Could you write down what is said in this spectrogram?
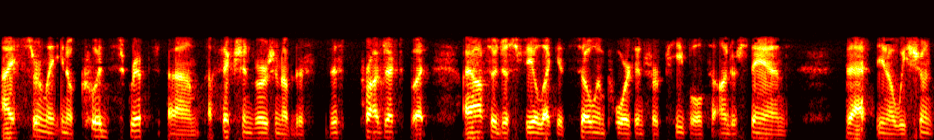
I certainly, you know, could script um, a fiction version of this this project, but I also just feel like it's so important for people to understand that you know we shouldn't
